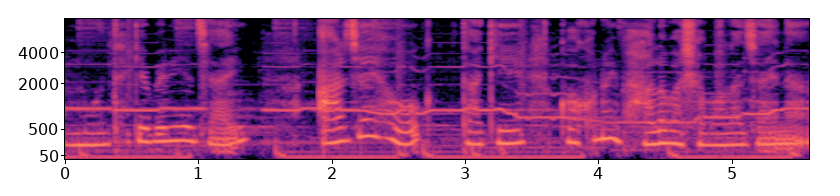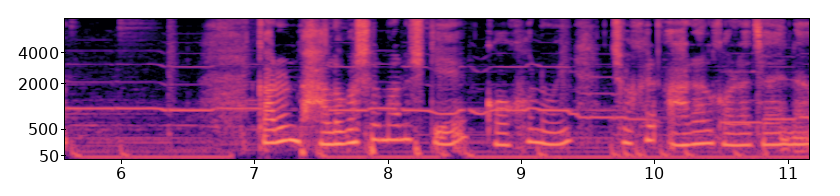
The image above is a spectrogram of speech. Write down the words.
মন থেকে বেরিয়ে যায়। আর যাই হোক, তাকে কখনোই ভালোবাসা বলা যায় না। কারণ ভালোবাসার মানুষকে কখনোই চোখের আড়াল করা যায় না।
